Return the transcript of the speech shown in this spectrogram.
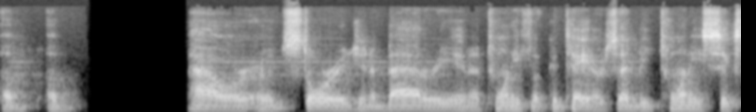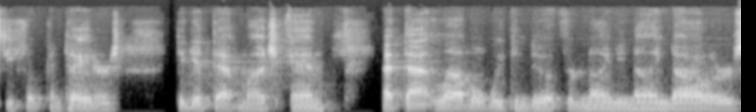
of, of power or storage in a battery in a 20 foot container. So that'd be 20 60 foot containers to get that much. And at that level, we can do it for $99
